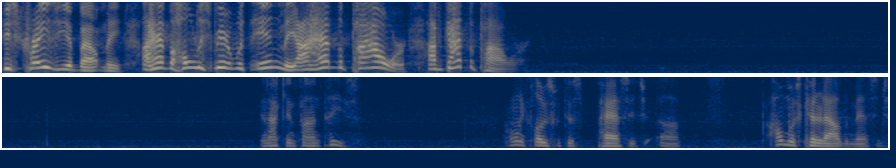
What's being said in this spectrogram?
He's crazy about me. I have the Holy Spirit within me. I have the power. I've got the power. And I can find peace. I want to close with this passage. Uh, I almost cut it out of the message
